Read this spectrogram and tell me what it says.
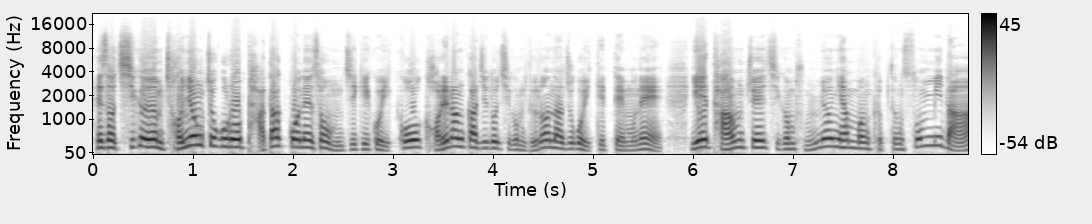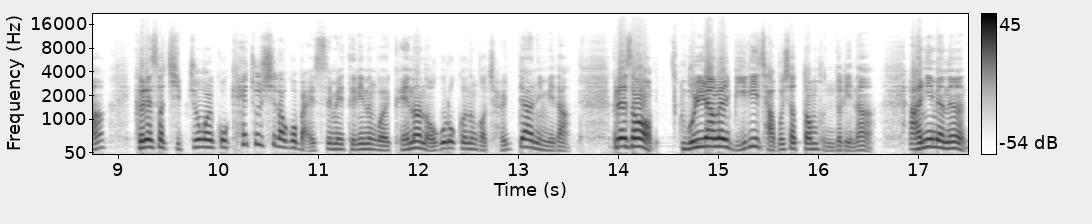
그래서 지금 전형적으로 바닥권에서 움직이고 있고 거래량까지도 지금 늘어나주고 있기 때문에 얘 다음 주에 지금 분명히 한번 급등 쏩니다. 그래서 집중을 꼭 해주시라고 말씀을 드리는 거예요. 괜한 어그로 끄는 거 절대 아닙니다. 그래서 물량을 미리 잡으셨던 분들이나 아니면은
